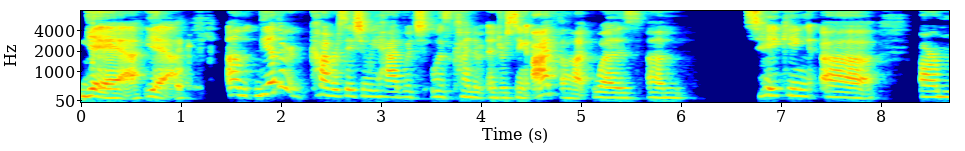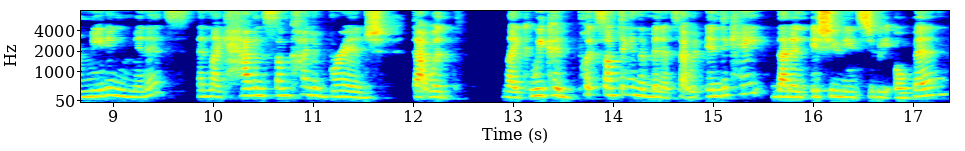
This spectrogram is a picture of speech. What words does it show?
Yeah, yeah. Okay. Um, the other conversation we had, which was kind of interesting, I thought, was um, taking uh, our meeting minutes and like having some kind of bridge that would, like, we could put something in the minutes that would indicate that an issue needs to be open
